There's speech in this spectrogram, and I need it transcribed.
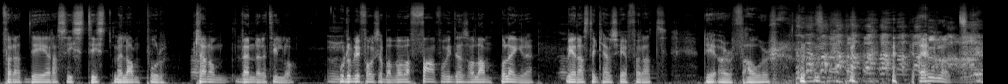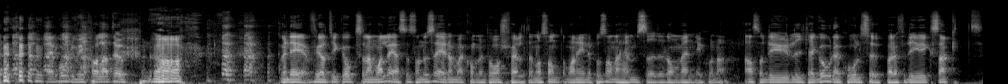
för att det är rasistiskt med lampor. Kan de vända det till då. Mm. Och då blir folk så bara, vad fan får vi inte ens ha lampor längre? Medan det kanske är för att det är Earth hour. Eller något. Det borde vi kollat upp. Ja. Men det är, för jag tycker också när man läser som du säger de här kommentarsfälten och sånt, om man är inne på sådana hemsidor, de människorna. Alltså det är ju lika goda kålsupare för det är ju exakt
